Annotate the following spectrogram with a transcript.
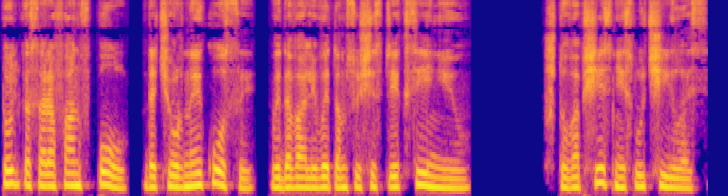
Только сарафан в пол, да черные косы выдавали в этом существе Ксению. Что вообще с ней случилось?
